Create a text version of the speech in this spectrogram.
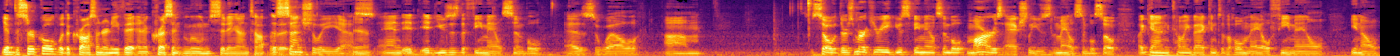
you have the circle with a cross underneath it and a crescent moon sitting on top of it Essentially, yes. And it, it uses the female symbol as well. Um, so there's Mercury uses female symbol. Mars actually uses the male symbol. So again, coming back into the whole male female, you know,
